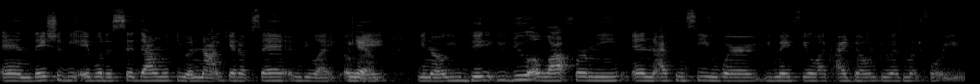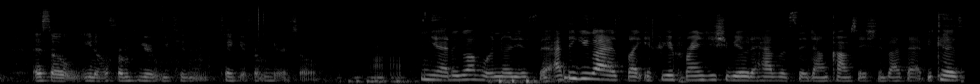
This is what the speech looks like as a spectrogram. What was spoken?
and they should be able to sit down with you and not get upset and be like, "Okay, you know, you did you do a lot for me and I can see where you may feel like I don't do as much for you." And so, you know, from here we can take it from here. So, Yeah, to go off what Nordia said, I think you guys like if you're friends, you should be able to have a sit down conversation about that because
